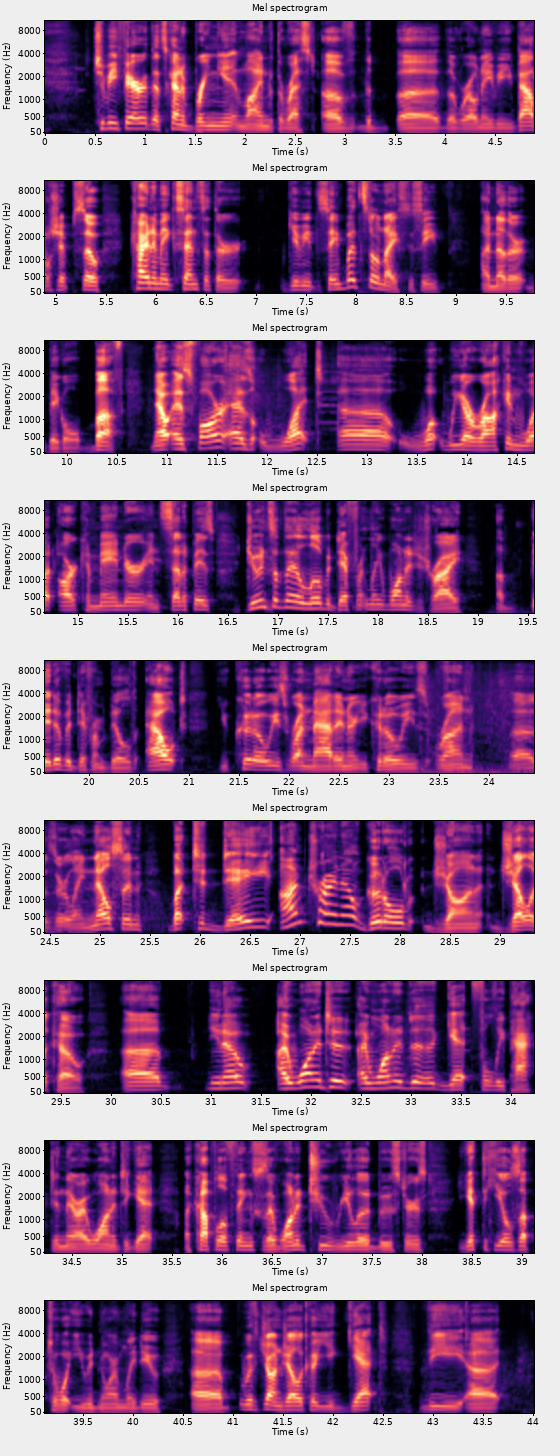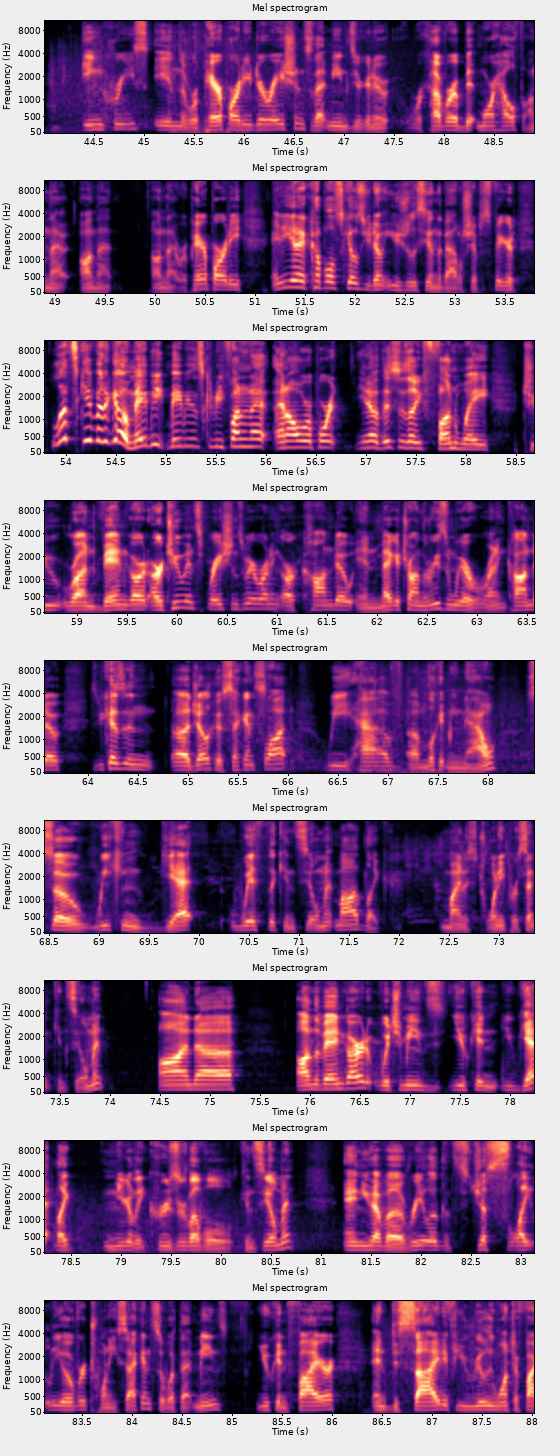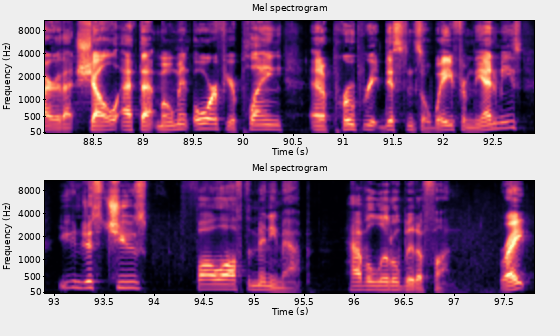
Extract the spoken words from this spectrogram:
To be fair, that's kind of bringing it in line with the rest of the uh, the Royal Navy battleship. So kind of makes sense that they're giving it the same, but still nice to see another big old buff. Now, as far as what uh, what we are rocking, what our commander and setup is, doing something a little bit differently. Wanted to try a bit of a different build out. You could always run Madden or you could always run uh, Zerlane Nelson, but today I'm trying out good old John Jellicoe. Uh, you know, I wanted to I wanted to get fully packed in there. I wanted to get a couple of things because I wanted two reload boosters. You get the heals up to what you would normally do. Uh, with John Jellicoe, you get the uh, increase in the repair party duration, so that means you're going to recover a bit more health on that on that on that repair party, and you get a couple of skills you don't usually see on the battleships. Figured, let's give it a go. Maybe maybe this could be fun, and, I, and I'll report. You know, this is a fun way to run Vanguard. Our two inspirations we are running are Kondo and Megatron. The reason we are running Kondo is because in uh, Jellicoe's second slot, we have um, Look at Me Now. So we can get with the concealment mod, like minus 20% concealment on uh, on the Vanguard, which means you can you get like nearly cruiser level concealment and you have a reload that's just slightly over 20 seconds. So what that means, you can fire and decide if you really want to fire that shell at that moment, or if you're playing an appropriate distance away from the enemies, you can just choose fall off the mini map, have a little bit of fun, right?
